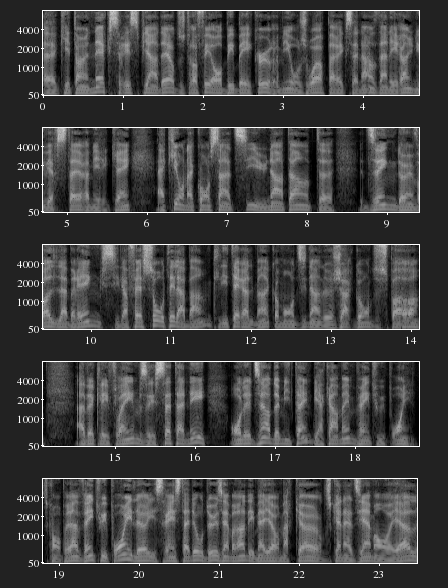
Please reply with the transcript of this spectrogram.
euh, qui est un ex-récipiendaire du trophée Hobby Baker remis aux joueurs par excellence dans les rangs universitaires américains, à qui on a consenti une entente euh, digne d'un vol de la Brinks. Il a fait sauter la banque, littéralement, comme on dit dans le jargon du sport, avec les Flames. Et cette année, on le dit en demi-teinte, il y a quand même 28 points. Tu comprends? 28 points, là, il serait installé au deuxième rang des meilleurs marqueurs du Canadien à Montréal.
